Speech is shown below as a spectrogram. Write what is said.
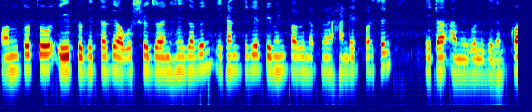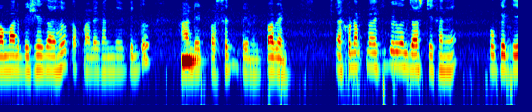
অন্তত এই প্রজেক্টটাতে অবশ্যই জয়েন হয়ে যাবেন। এখান থেকে পেমেন্ট পাবেন আপনারা হান্ড্রেড পারসেন্ট এটা আমি বলে দিলাম। কম আর বেশি যাই হোক, আপনারা এখান থেকে কিন্তু হান্ড্রেড পারসেন্ট পেমেন্ট পাবেন। এখন আপনারা কী করবেন জাস্ট এখানে ওকেতে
